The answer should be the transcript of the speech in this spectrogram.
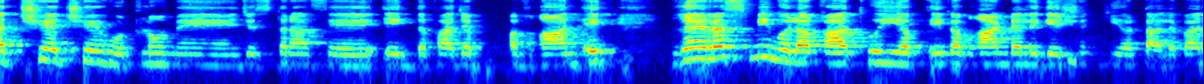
اچھے اچھے ہوٹلوں میں جس طرح سے ایک دفعہ جب افغان، ایک غیر رسمی ملاقات ہوئی، اب ایک افغان ڈیلیگیشن کی اور طالبان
